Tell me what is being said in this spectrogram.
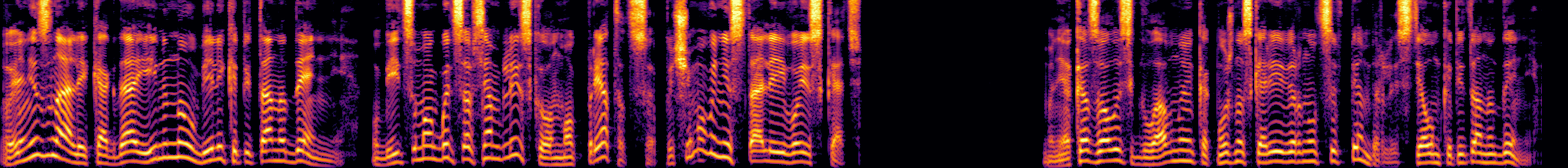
Вы не знали, когда именно убили капитана Денни. Убийца мог быть совсем близко, он мог прятаться. Почему вы не стали его искать?» Мне казалось, главное, как можно скорее вернуться в Пемберли с телом капитана Дэнни.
